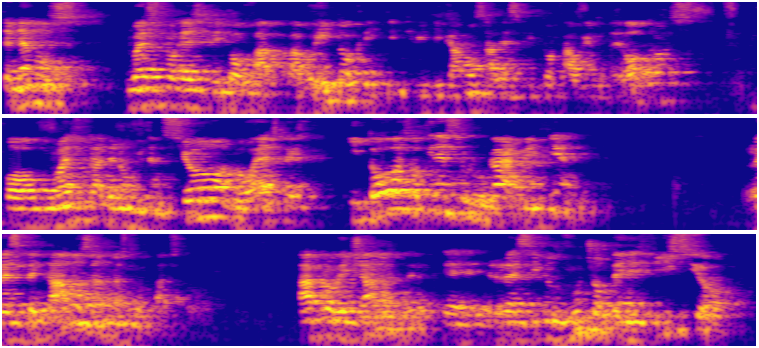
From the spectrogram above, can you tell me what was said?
Tenemos nuestro escritor favorito, criticamos al escritor favorito de otros, o nuestra denominación, o este, y todo eso tiene su lugar, ¿me entienden? Respetamos a nuestro pastor, aprovechamos, eh, recibimos mucho beneficio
